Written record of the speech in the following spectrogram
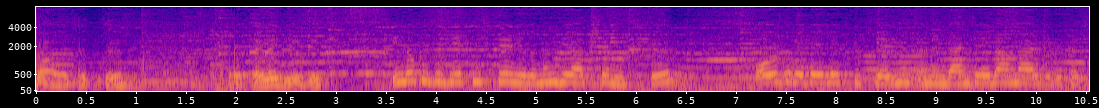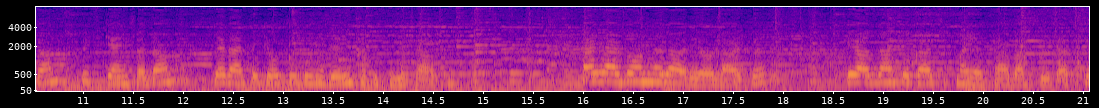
davet etti. E, eve girdik. 1971 yılının bir akşamüstü ordu ve devlet güçlerinin önünden ceylanlar gibi kaçan üç genç adam Levent'teki oturduğumuz evin kapısını çaldı. Her yerde onları arıyorlardı. Birazdan sokağa çıkma yasağı başlayacaktı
